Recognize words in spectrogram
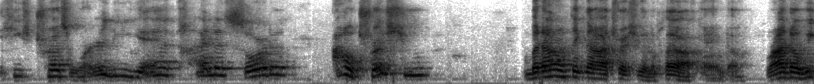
he's trustworthy. Yeah, kind of, sort of. I'll trust you, but I don't think that I'll trust you in the playoff game though. Rondo, we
